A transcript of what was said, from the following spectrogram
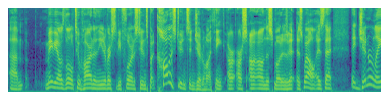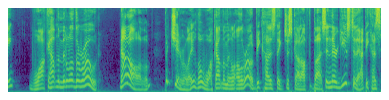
um, maybe I was a little too hard on the University of Florida students, but college students in general, I think, are, are on this mode as, as well, is that they generally walk out in the middle of the road. Not all of them, but generally they'll walk out in the middle of the road because they just got off the bus. And they're used to that because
